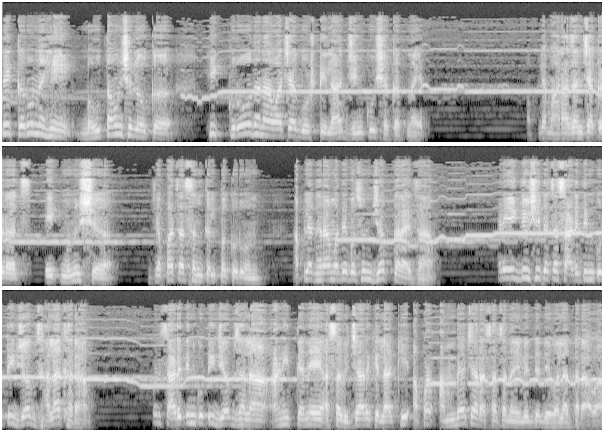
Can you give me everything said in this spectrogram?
ते करूनही बहुतांश लोक ही क्रोध नावाच्या गोष्टीला जिंकू शकत नाहीत. आपल्या महाराजांच्याकडंच एक मनुष्य जपाचा संकल्प करून आपल्या घरामध्ये बसून जप करायचा. आणि एक दिवशी त्याचा साडेतीन कोटी जप झाला खरा. पण साडेतीन कोटी जप झाला आणि त्याने असा विचार केला की आपण आंब्याच्या रसाचा नैवेद्य देवाला करावा.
